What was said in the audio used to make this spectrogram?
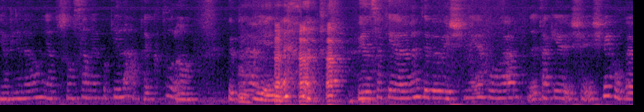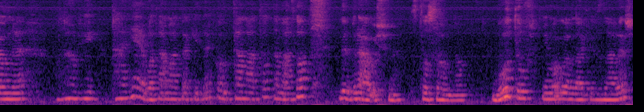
Ja mówię, Leonia, to są same popielate, którą wyprawię, nie? Więc takie elementy były śmiechu, takie śmiechu pełne. Ona mówi, ta nie, bo ta ma taki dekolt, ta ma to, ta ma to. Wybrałyśmy stosowno. Butów nie mogłam najpierw znaleźć,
